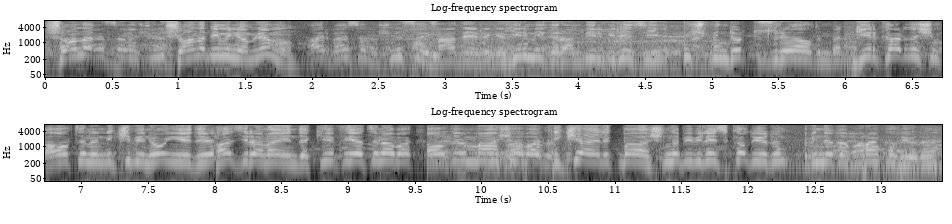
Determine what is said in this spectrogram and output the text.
şu anda sana şu anda 1 milyon biliyor musun? Hayır ben sana şunu söyleyeyim. 20 gram bir bileziği 3400 liraya aldım ben. Gir kardeşim altının 2017 Haziran ayındaki fiyatına bak. Aldığın maaşa bak. 2 aylık maaşında bir bilezik alıyordun. Evinde de paran kalıyordu.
